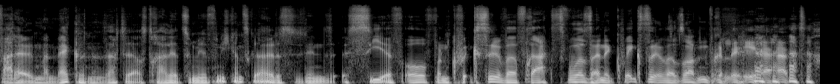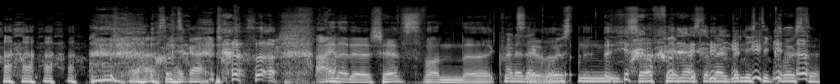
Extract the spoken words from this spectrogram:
war der irgendwann weg und dann sagte der Australier zu mir, finde ich ganz geil, dass du den CFO von Quicksilver fragst, wo er seine Quicksilver-Sonnenbrille her hat. Ja, sehr geil. Einer der Chefs von äh, Quicksilver. Einer der größten Surffirmen der Welt, wenn nicht die größte.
